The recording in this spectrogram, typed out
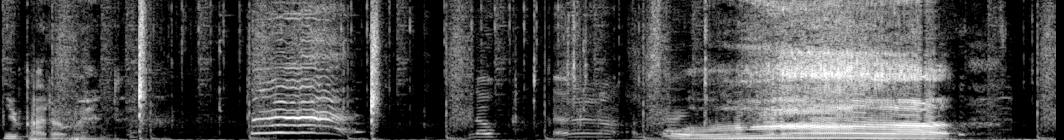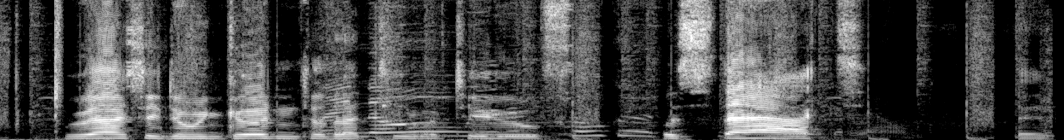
You better win. Ah! Nope. No, no, no. I'm sorry. Whoa. We're actually doing good until I that team of two so was stacked. good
